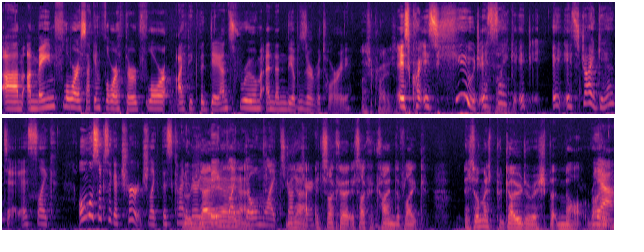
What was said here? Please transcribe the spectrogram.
um, a main floor, a second floor, a third floor. I think the dance room, and then the observatory. That's crazy. It's cra- it's huge. It's like it, it it's gigantic. It's like almost looks like a church, like this kind of very yeah, big, yeah, like yeah. dome-like structure. Yeah, it's like a it's like a kind of like it's almost pagoda-ish, but not right. Yeah.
